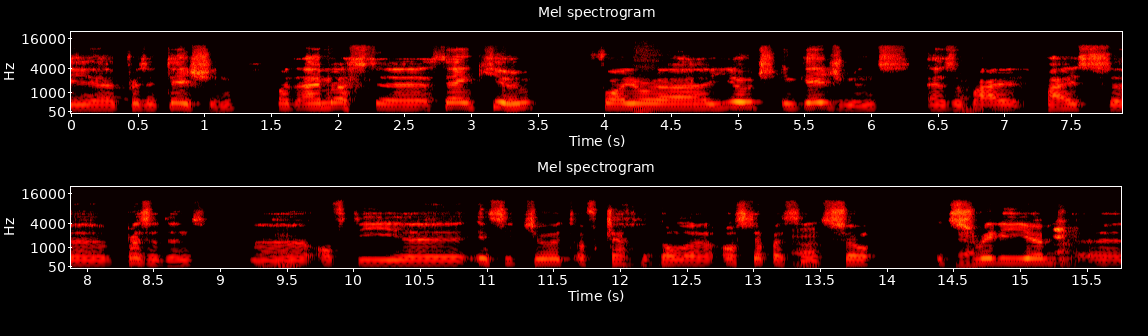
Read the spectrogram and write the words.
uh, presentation, but I must uh, thank you for your uh, huge engagement as a uh-huh. vice uh, president uh, of the uh, Institute of Classical Osteopathy. So it's yeah. really um, uh,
